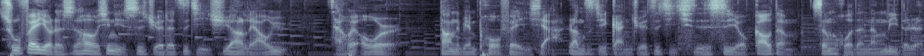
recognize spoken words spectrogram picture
除非有的时候心理师觉得自己需要疗愈，才会偶尔到那边破费一下，让自己感觉自己其实是有高等生活的能力的人。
